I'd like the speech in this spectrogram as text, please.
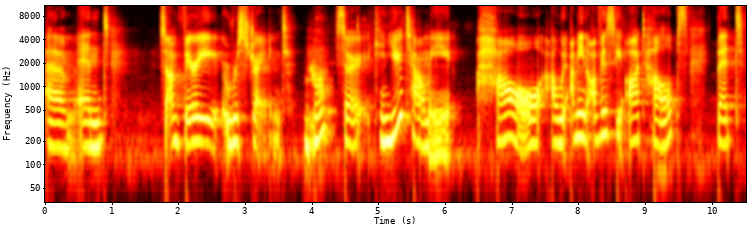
Um, and so I'm very restrained. Mm-hmm. So, can you tell me how I would, I mean, obviously art helps, but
